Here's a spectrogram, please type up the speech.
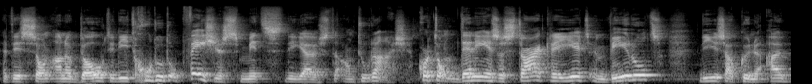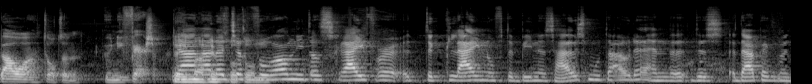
Het is zo'n anekdote die het goed doet op feestjes, mits de juiste entourage. Kortom, Danny is een star creëert een wereld die je zou kunnen uitbouwen tot een universum. Ja, nou dat je vooral niet als schrijver het te klein of te binnenshuis moet houden. En de- dus daar heb ik me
